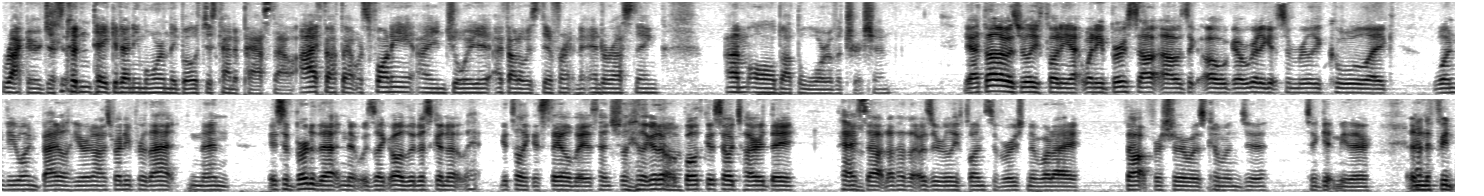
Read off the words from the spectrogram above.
Wrecker just couldn't take it anymore, and they both just kind of passed out. I thought that was funny. I enjoyed it. I thought it was different and interesting. I'm all about the war of attrition. Yeah, I thought it was really funny when he burst out. I was like, "Oh, okay, we're gonna get some really cool like one v one battle here," and I was ready for that. And then they subverted that, and it was like, "Oh, they're just gonna get to like a stalemate essentially. They're gonna Yeah. both get so tired they pass out." And I thought that was a really fun subversion of what I thought for sure was coming to to get me there. And if we,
